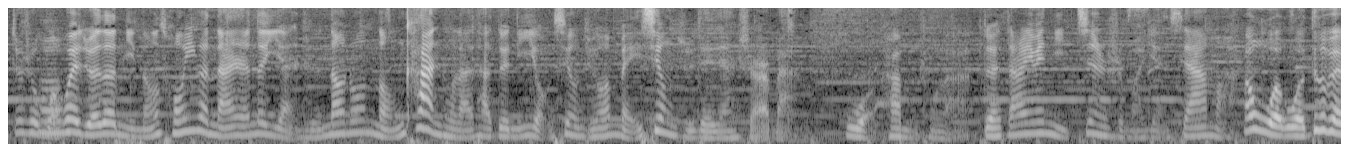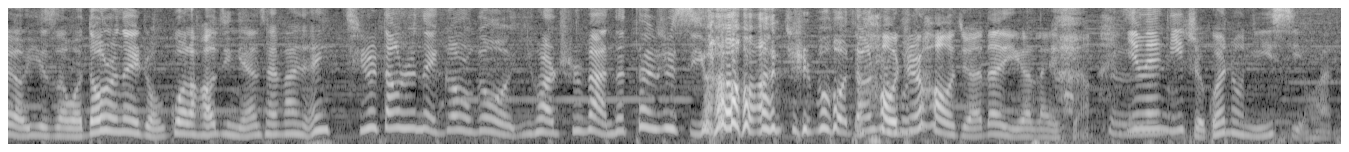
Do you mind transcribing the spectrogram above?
就是我嗯会觉得你能从一个男人的眼神当中能看出来他对你有兴趣和没兴趣这件事儿吧？我看不出来。对，当然因为你近视嘛，眼瞎嘛。啊，我我特别有意思，我都是那种过了好几年才发现，哎，其实当时那哥们儿跟我一块儿吃饭，他他是喜欢我，只不过我当时后知后觉的一个类型。嗯因为你只关注你喜欢的，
